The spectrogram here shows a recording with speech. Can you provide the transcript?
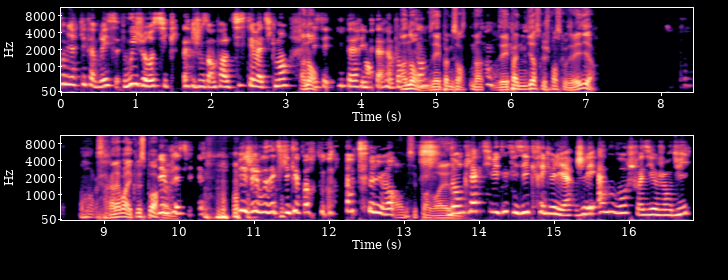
Première clé, Fabrice. Oui, je recycle. Je vous en parle systématiquement Ah non, et c'est hyper, hyper important. ah non, vous n'allez pas, me non, vous pas me dire ce que je pense que vous allez dire. Ça n'a rien à voir avec le sport. Mais, je... mais je vais vous expliquer pourquoi. Absolument. Oh, mais pas vrai. Donc l'activité physique régulière, je l'ai à nouveau choisie aujourd'hui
